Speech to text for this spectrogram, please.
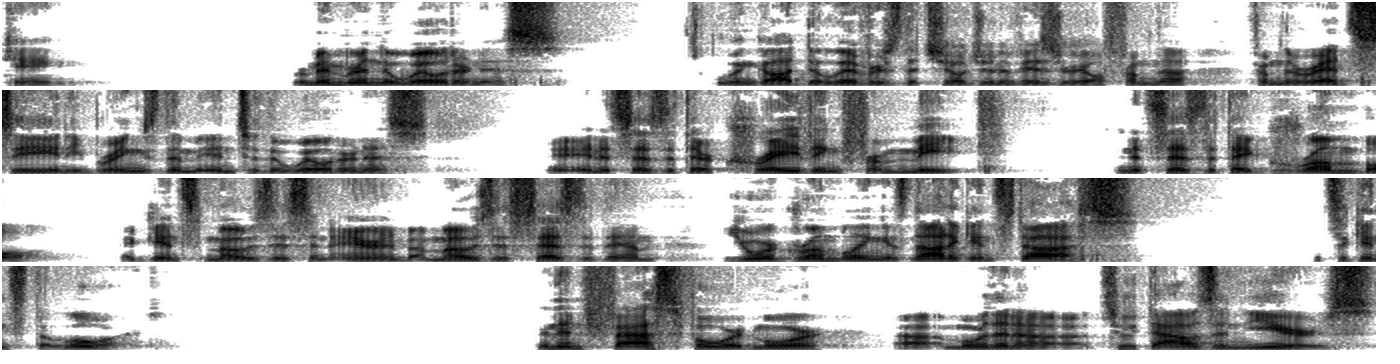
king. Remember in the wilderness when God delivers the children of Israel from the, from the Red Sea and he brings them into the wilderness, and it says that they're craving for meat, and it says that they grumble against Moses and Aaron, but Moses says to them, your grumbling is not against us, it's against the Lord. And then fast forward more, uh, more than a, 2,000 years,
